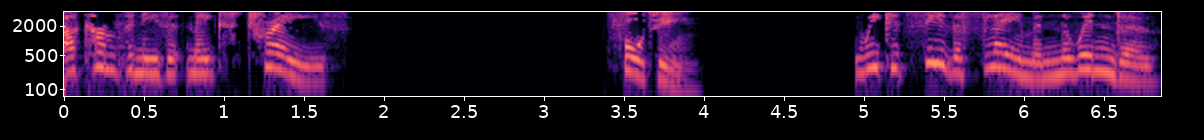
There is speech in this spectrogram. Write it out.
A company that makes trays. 14. We could see the flame in the window.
